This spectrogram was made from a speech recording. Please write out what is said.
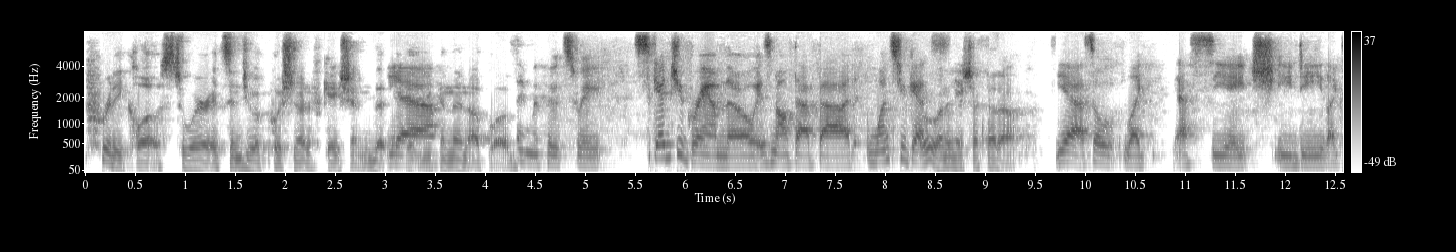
pretty close to where it sends you a push notification that, that you can then upload. Same with Hootsuite. Schedugram though is not that bad. Once you get Oh, I need to check that out. Yeah, so like S C H E D, like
